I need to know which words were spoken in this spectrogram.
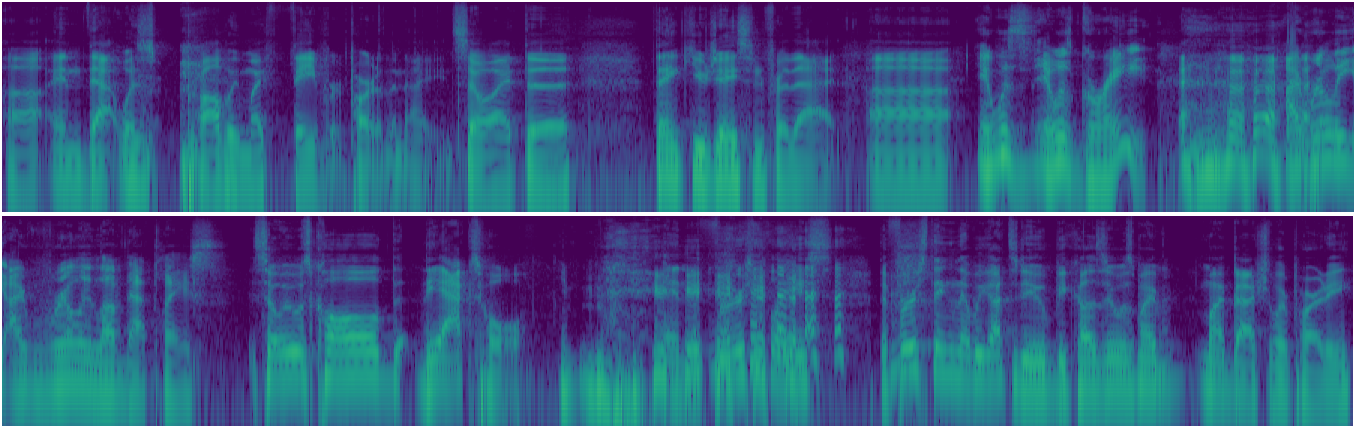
uh, and that was probably my favorite part of the night. So I had to thank you, Jason, for that. Uh, It was it was great. I really I really love that place. So it was called the Axe Hole. and the first place, the first thing that we got to do because it was my my bachelor party,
